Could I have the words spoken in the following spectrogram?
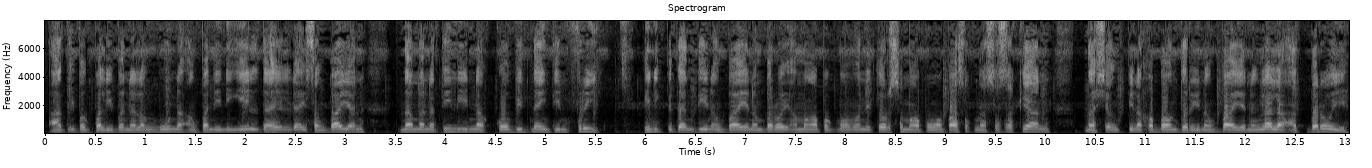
at ipagpaliban na lang muna ang paniningil dahil na isang bayan na manatili na COVID-19 free. Hinigpitan din ng bayan ng Baroy ang mga pagmamonitor sa mga pumapasok na sasakyan na siyang pinaka-boundary ng bayan ng Lala at Baroy.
